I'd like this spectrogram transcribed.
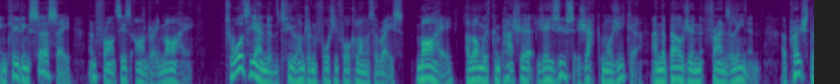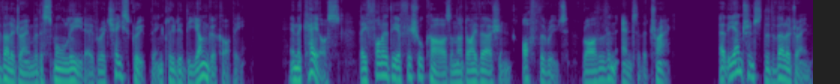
including Serse and France's Andre Mahé. Towards the end of the 244 kilometre race, Mahé, along with compatriot Jesus Jacques Moujica and the Belgian Frans Leenen, approached the velodrome with a small lead over a chase group that included the younger Coppi. In the chaos, they followed the official cars on the diversion off the route rather than enter the track. At the entrance to the velodrome,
